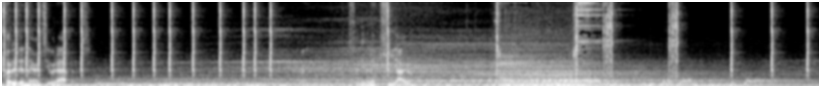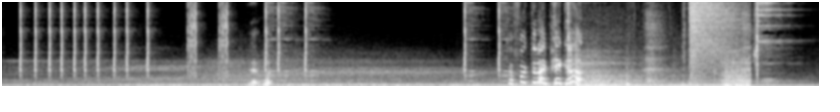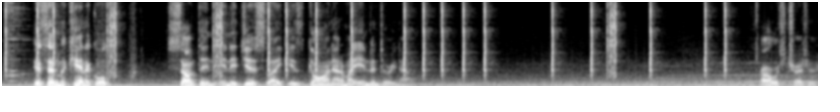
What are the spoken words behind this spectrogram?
Put it in there and see what happens. Wait, is that even a key item? That what? The fuck did I pick up? It said mechanical something and it just like is gone out of my inventory now. Oh, it's treasure.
